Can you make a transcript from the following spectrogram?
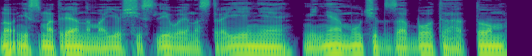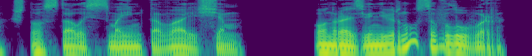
Но, несмотря на мое счастливое настроение, меня мучит забота о том, что стало с моим товарищем. Он разве не вернулся в Лувр?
